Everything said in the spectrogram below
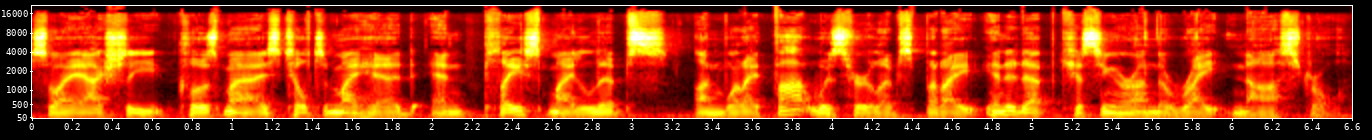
So I actually closed my eyes, tilted my head, and placed my lips on what I thought was her lips, but I ended up kissing her on the right nostril.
